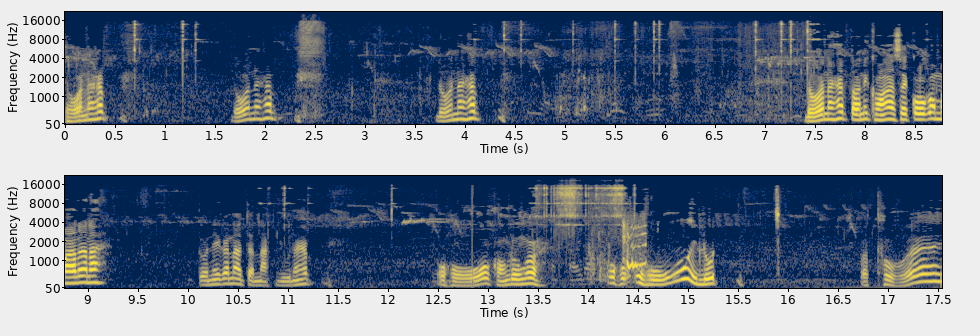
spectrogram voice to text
โดนนะครับ โดนนะครับ โดนนะครับ โดนนะครับ ตอนนี้ของอาเซโกก็มาแล้วนะ ตัวนี้ก็น่าจะหนักอยู่นะครับ โอ้โห ของลุงก็ โอ้โห โอ้โหหลุดปะโถเอ้ย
